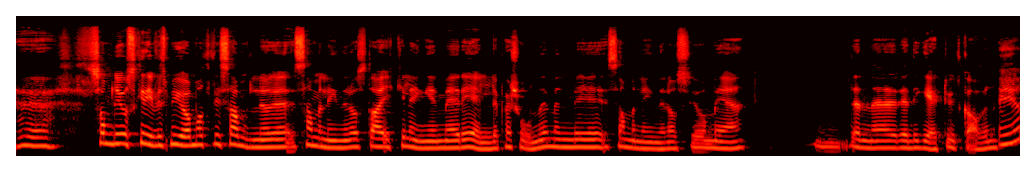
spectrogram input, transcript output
eh, som det jo skrives mye om, at vi sammenligner, sammenligner oss da ikke lenger med reelle personer, men vi sammenligner oss jo med denne redigerte utgaven Ja.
